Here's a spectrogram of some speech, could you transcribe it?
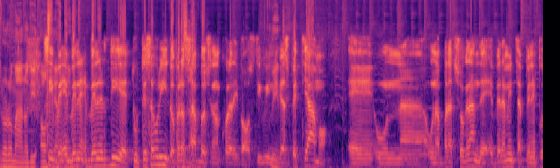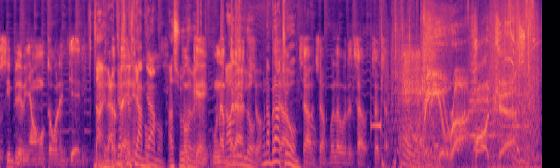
Teatro Romano di Ostia. Sì, ven- venerdì è tutto esaurito, però esatto. sabato ci sono ancora dei posti, quindi, quindi. vi aspettiamo. Eh, un, un, abbraccio grande e veramente appena è possibile veniamo molto volentieri. Dai, grazie, aspettiamo. Assolutamente. Ok, un abbraccio. Ciao, un abbraccio. Ciao, ciao, ciao, buon lavoro, ciao, ciao, ciao. Radio Rock Podcast.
